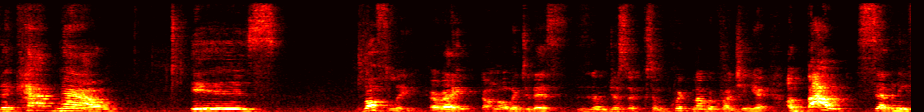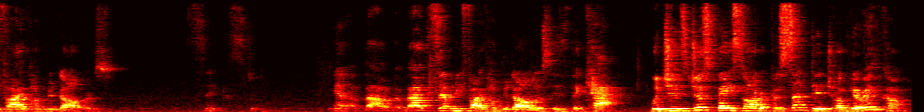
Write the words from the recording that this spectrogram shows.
the cap now is roughly, all right, don't hold me to this, this is, um, just a, some quick number crunching here, about $7,500. Six, Yeah, about, about $7,500 is the cap, which is just based on a percentage of your income.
